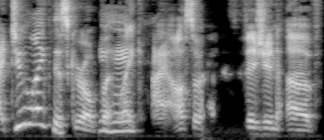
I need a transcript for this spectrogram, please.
I do like this girl, but Mhm. like I also have this vision of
